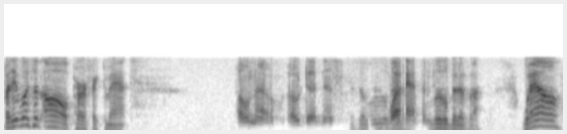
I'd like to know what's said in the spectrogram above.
But it wasn't all perfect, Matt. Oh no. Oh goodness. There's a little What bit, happened? A little bit of a. Well,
